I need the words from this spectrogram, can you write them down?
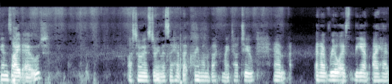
inside out. Last time I was doing this I had that cream on the back of my tattoo and and I realized at the end I had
